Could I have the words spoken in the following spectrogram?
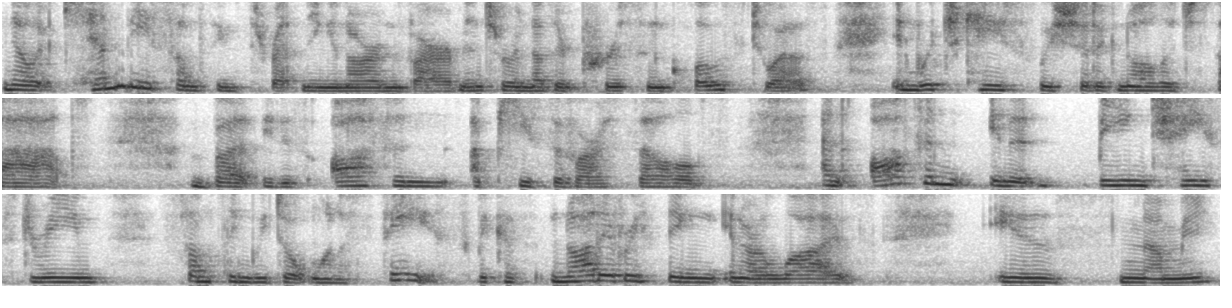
Now, it can be something threatening in our environment or another person close to us, in which case we should acknowledge that. But it is often a piece of ourselves, and often in a being chased dream, something we don't want to face because not everything in our lives is Nummy.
